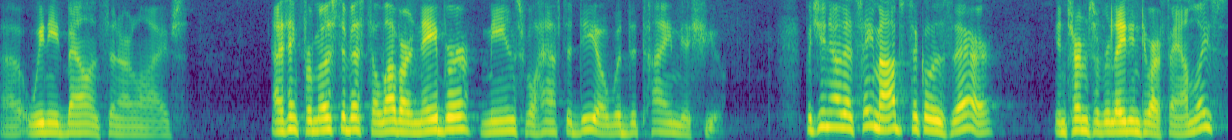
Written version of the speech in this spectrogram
Uh, we need balance in our lives. I think for most of us, to love our neighbor means we'll have to deal with the time issue. But you know, that same obstacle is there in terms of relating to our families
